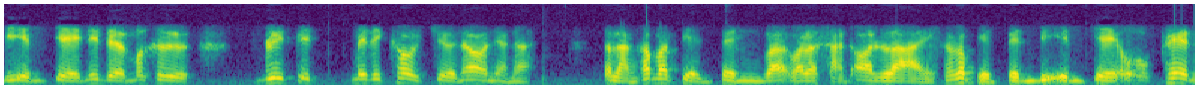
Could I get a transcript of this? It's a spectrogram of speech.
BMJ นี่เดิมก็คือ British Medical Journal เนี่ยนะตอนหลังเขามาเปลี่ยนเป็นววารสารออนไลน์เขาก็เปลี่ยนเป็น BMJ Open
